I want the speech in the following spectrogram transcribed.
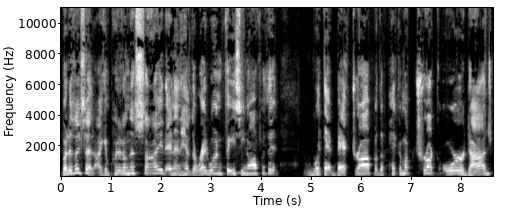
But as I said, I can put it on this side and then have the red one facing off with it with that backdrop of the pick 'em up truck or Dodge,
